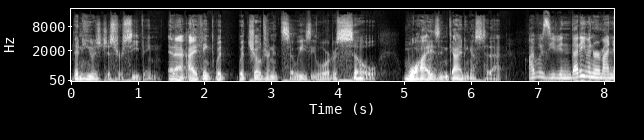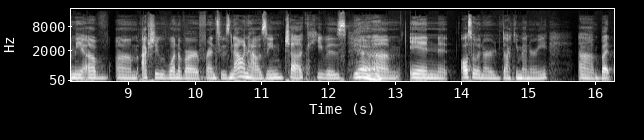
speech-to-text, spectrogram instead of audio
than he was just receiving. And I, I think with, with children, it's so easy. Lord was so wise in guiding us to that. I was even that even reminded me of um, actually one of our friends who's now in housing, Chuck. He was Yeah. um, in also in our documentary, um, but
